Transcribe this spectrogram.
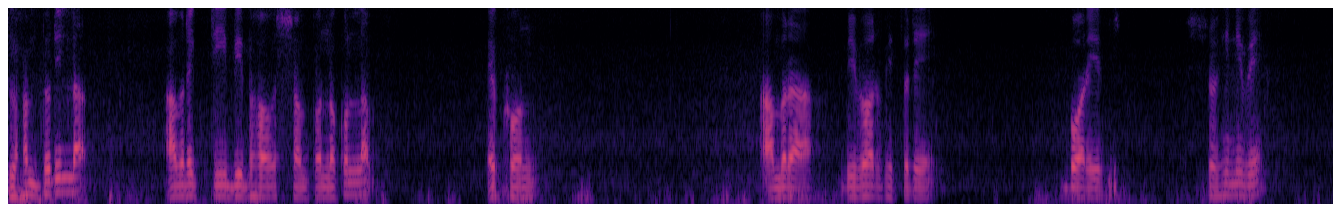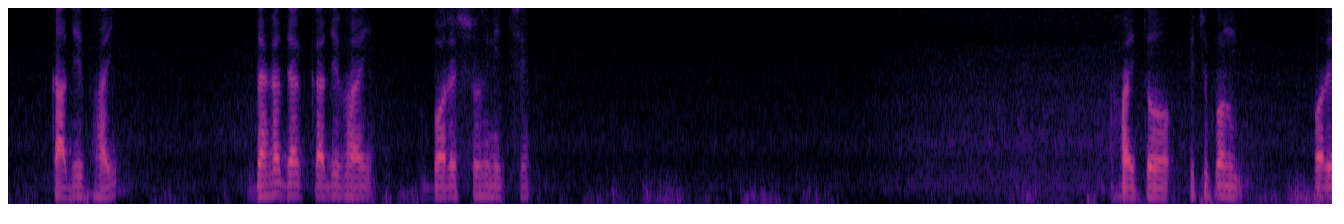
আলহামদুলিল্লাহ আমরা একটি বিবাহ সম্পন্ন করলাম এখন আমরা বিবাহর ভিতরে বরের সহি নিবে। কাজী ভাই, দেখা যাক কাজী ভাই বরের সহি নিচ্ছে। হয়তো কিছুক্ষণ পরে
